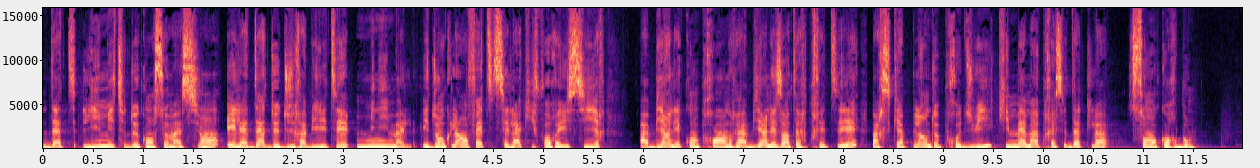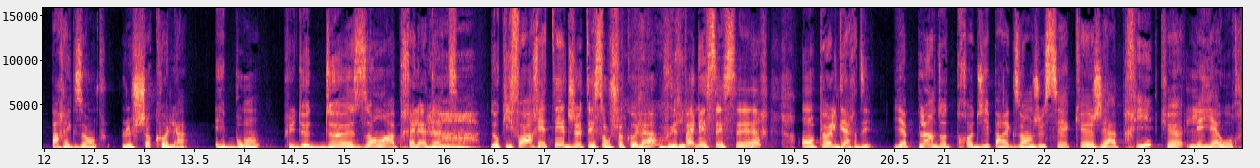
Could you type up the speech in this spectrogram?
date limite de consommation et la date de durabilité minimale. Et donc là, en fait, c'est là qu'il faut réussir à bien les comprendre et à bien les interpréter, parce qu'il y a plein de produits qui, même après ces dates-là, sont encore bons. Par exemple, le chocolat est bon plus de deux ans après la date. Donc il faut arrêter de jeter son chocolat, oui. c'est pas nécessaire. On peut le garder. Il y a plein d'autres produits. Par exemple, je sais que j'ai appris que les yaourts,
